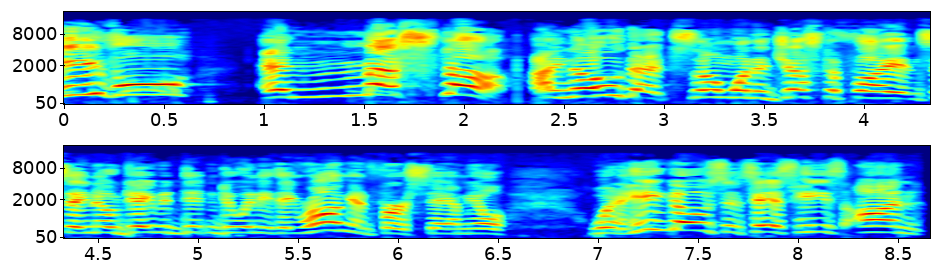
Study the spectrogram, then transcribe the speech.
evil, and messed up. I know that some want to justify it and say, no, David didn't do anything wrong in 1 Samuel. When he goes and says he's on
